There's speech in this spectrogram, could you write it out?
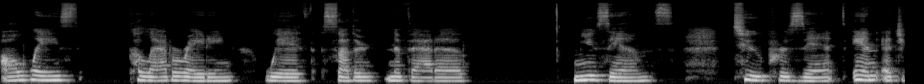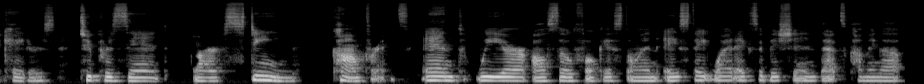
always collaborating with Southern Nevada museums to present and educators to present our STEAM conference. And we are also focused on a statewide exhibition that's coming up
